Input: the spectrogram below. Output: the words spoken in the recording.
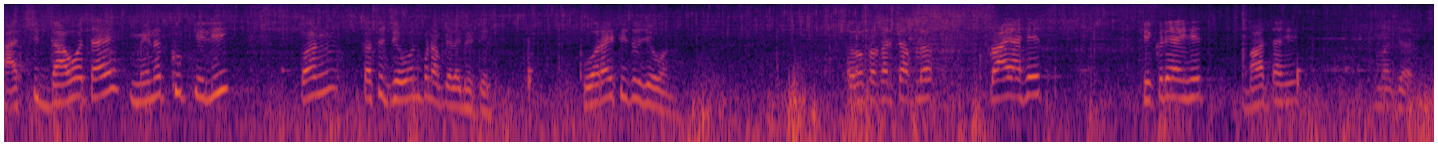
आजची दावत आहे मेहनत खूप केली पण तसं जेवण पण आपल्याला भेटेल. व्हरायटीचं जेवण. सर्व प्रकारचं आपलं फ्राय आहेत खेकडे आहेत भात आहे मजा आहे.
